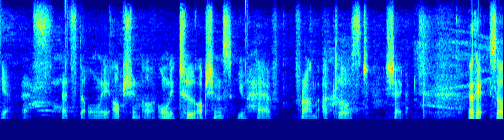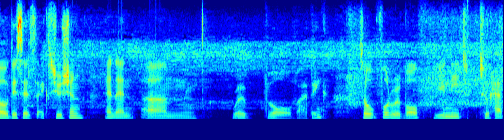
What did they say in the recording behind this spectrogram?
yeah that's that's the only option or only two options you have from a closed shape. Okay so this is extrusion and then um, revolve I think. So for revolve you need to have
